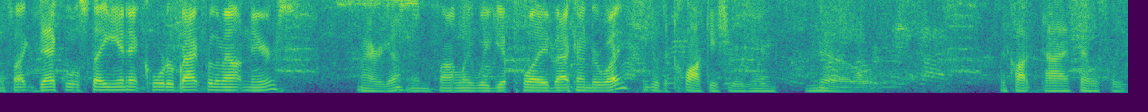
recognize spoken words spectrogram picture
Looks like Deck will stay in at quarterback for the Mountaineers. There we go. And finally, we get play back underway. I think it was a clock issue again. No. The clock guy fell asleep.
